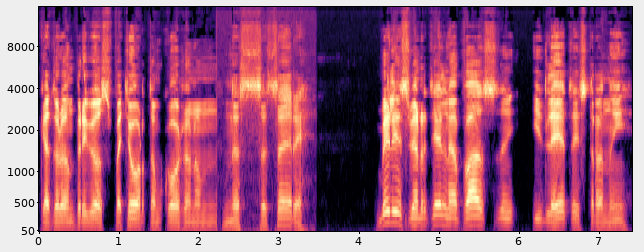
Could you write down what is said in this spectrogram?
которые он привез в потертом кожаном НССР, были смертельно опасны и для этой страны,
